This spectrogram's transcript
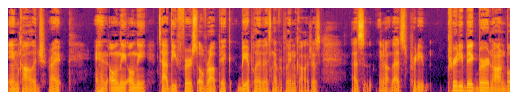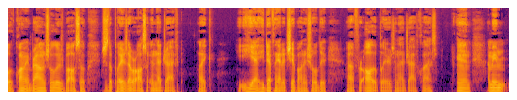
in college, right? And only only to have the first overall pick be a player that's never played in college. That's that's you know that's pretty pretty big burden on both Kwame Brown's shoulders, but also just the players that were also in that draft. Like he he, he definitely had a chip on his shoulder uh, for all the players in that draft class. And I mean,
